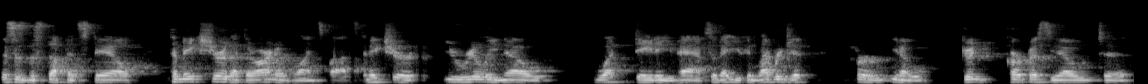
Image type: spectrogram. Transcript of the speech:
this is the stuff that's stale to make sure that there are no blind spots to make sure you really know what data you have so that you can leverage it for you know good purpose you know to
